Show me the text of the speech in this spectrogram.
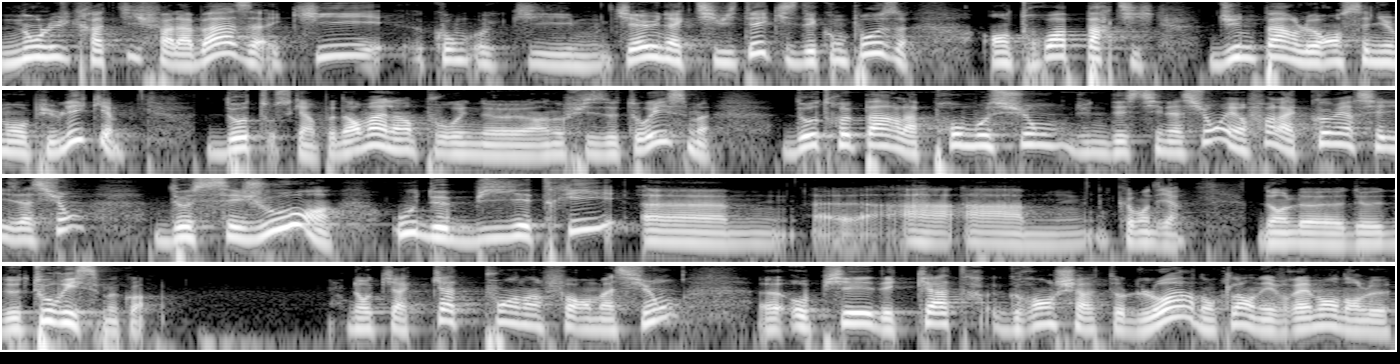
non lucratif à la base qui, a une activité qui se décompose en trois parties. D'une part, le renseignement au public, d'autre, ce qui est un peu normal hein, pour un office de tourisme, d'autre part, la promotion d'une destination, et enfin la commercialisation de séjour ou de billetterie euh, à, comment dire, dans le, de, tourisme. Quoi. Donc il y a quatre points d'information euh, au pied des quatre grands châteaux de Loire. Donc là, on est vraiment dans le,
